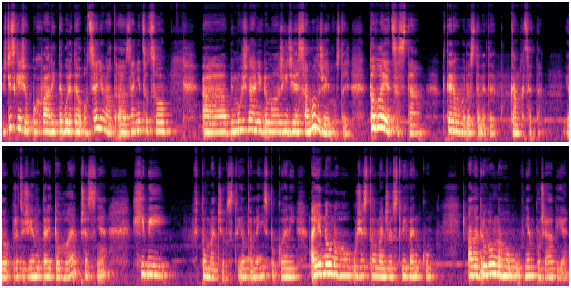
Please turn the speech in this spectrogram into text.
vždycky, když ho pochválíte, budete ho oceňovat uh, za něco, co uh, by možná někdo mohl říct, že je samozřejmost. Takže tohle je cesta, kterou ho dostanete kam chcete. Jo, protože jemu tady tohle přesně chybí v tom manželství. On tam není spokojený a jednou nohou už je z toho manželství venku, ale druhou nohou v něm pořád je.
